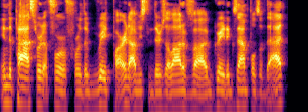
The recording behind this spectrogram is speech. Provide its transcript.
in the past for for for the great part. Obviously, there's a lot of uh, great examples of that.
